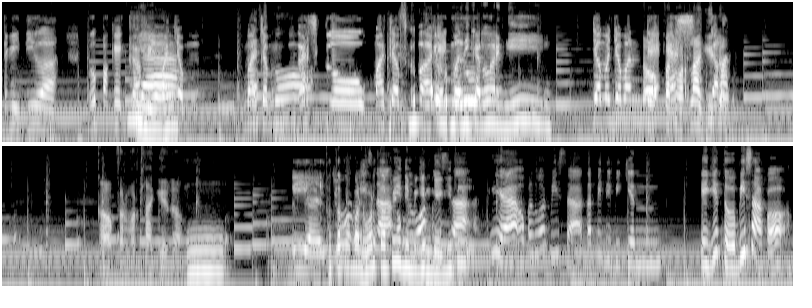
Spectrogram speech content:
3D lah gue pakai grafik Iya. macam macam go. let's go macam Let's go, ayo kembalikan lagi. zaman zaman Nggak open DS world lagi jangan dong nggak open world lagi dong Hmm, iya tetap open world bisa, tapi open dibikin world kayak bisa. gitu. Iya, open world bisa, tapi dibikin kayak gitu bisa kok.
